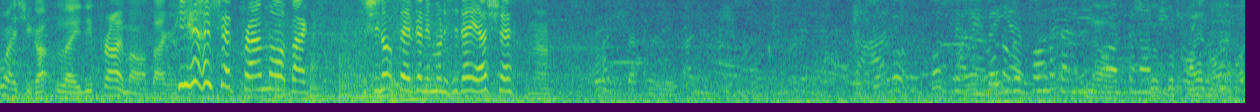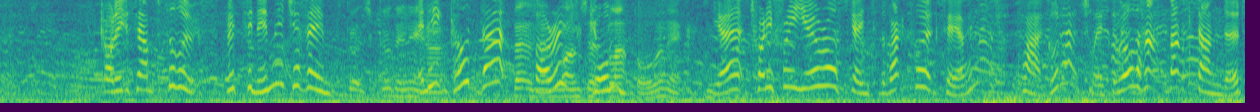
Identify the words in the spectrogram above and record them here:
What has she got? Lady Primark bags. Yeah, she had Primark bags. So she's not saved any money today, has she? No. God, it's absolute spitting image of him. It's good, it's good, isn't it? Isn't it good, that? Better than Forrest at Gump. Blackpool, isn't it? Yeah, 23 euros going to the waxworks here. I think that's quite good actually. If they're all ha- that standard.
